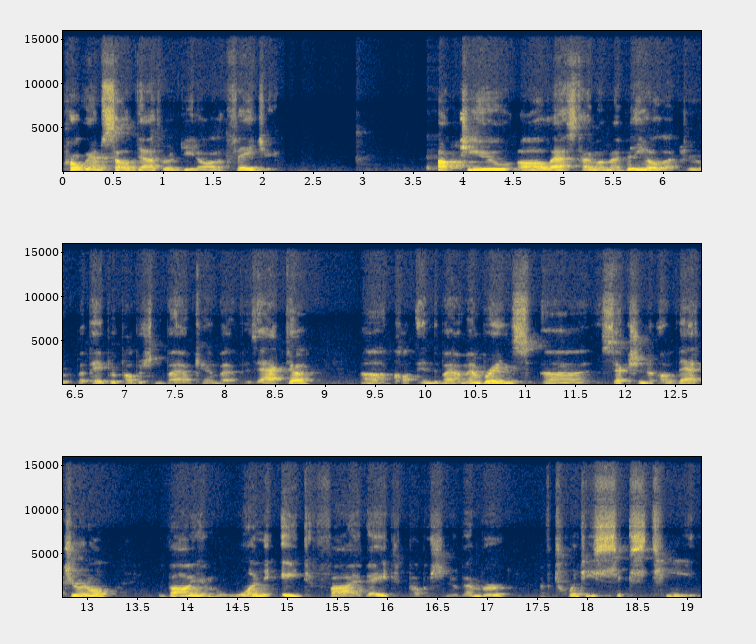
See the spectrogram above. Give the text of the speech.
programmed cell death, or indeed autophagy talked to you uh, last time on my video lecture, a paper published in Biochem Biophys uh, in the biomembranes uh, section of that journal, volume 1858, published in November of 2016.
